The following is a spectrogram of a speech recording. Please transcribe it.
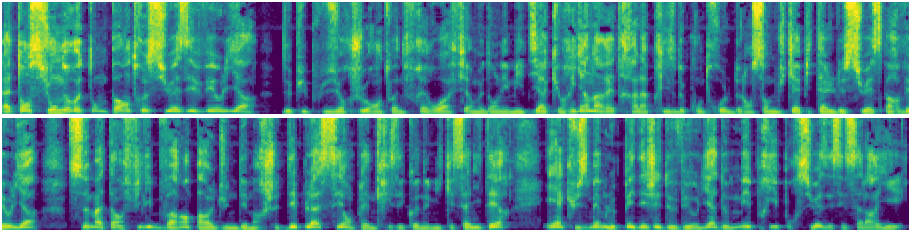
La tension ne retombe pas entre Suez et Veolia. Depuis plusieurs jours, Antoine Frérot affirme dans les médias que rien n'arrêtera la prise de contrôle de l'ensemble du capital de Suez par Veolia. Ce matin, Philippe Varin parle d'une démarche déplacée en pleine crise économique et sanitaire et accuse même le PDG de Veolia de mépris pour Suez et ses salariés.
